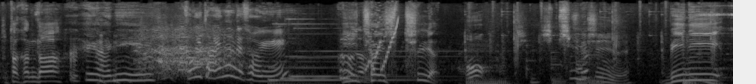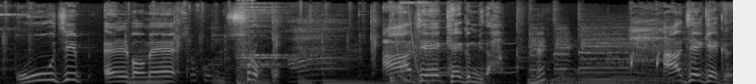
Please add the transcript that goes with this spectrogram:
부탁한다. 거의 다 했는데 저희? 2017년. 어? 출신이네. 미니 5집 앨범의 수록곡. 아재 개그입니다. 아재 개그.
